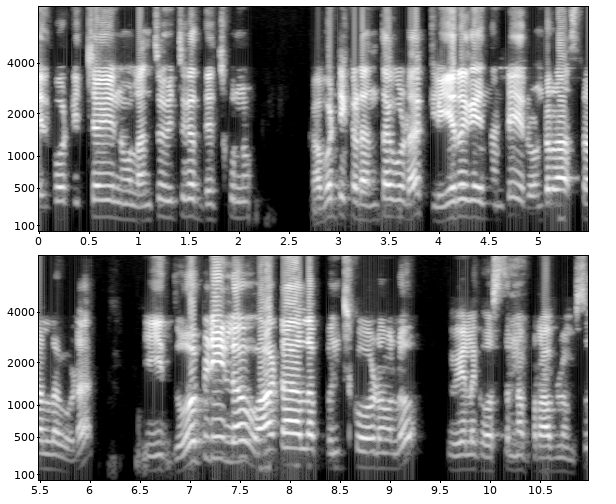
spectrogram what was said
ఐదు కోట్లు ఇచ్చాయి నువ్వు లంచం ఇచ్చి కదా తెచ్చుకున్నావు. కాబట్టి ఇక్కడ అంతా కూడా క్లియర్గా ఏంటంటే ఈ రెండు రాష్ట్రాల్లో కూడా ఈ దోపిడీలో వాటాల పుంజుకోవడంలో వీళ్ళకి వస్తున్న ప్రాబ్లమ్స్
